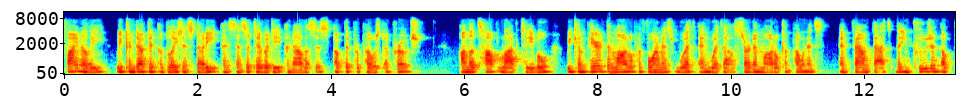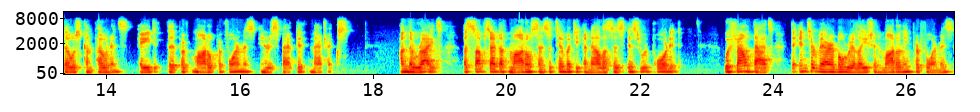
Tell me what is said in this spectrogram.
Finally, we conducted ablation study and sensitivity analysis of the proposed approach. On the top left table, we compared the model performance with and without certain model components and found that the inclusion of those components aid the model performance in respective metrics. On the right, a subset of model sensitivity analysis is reported. We found that the intervariable relation modeling performance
